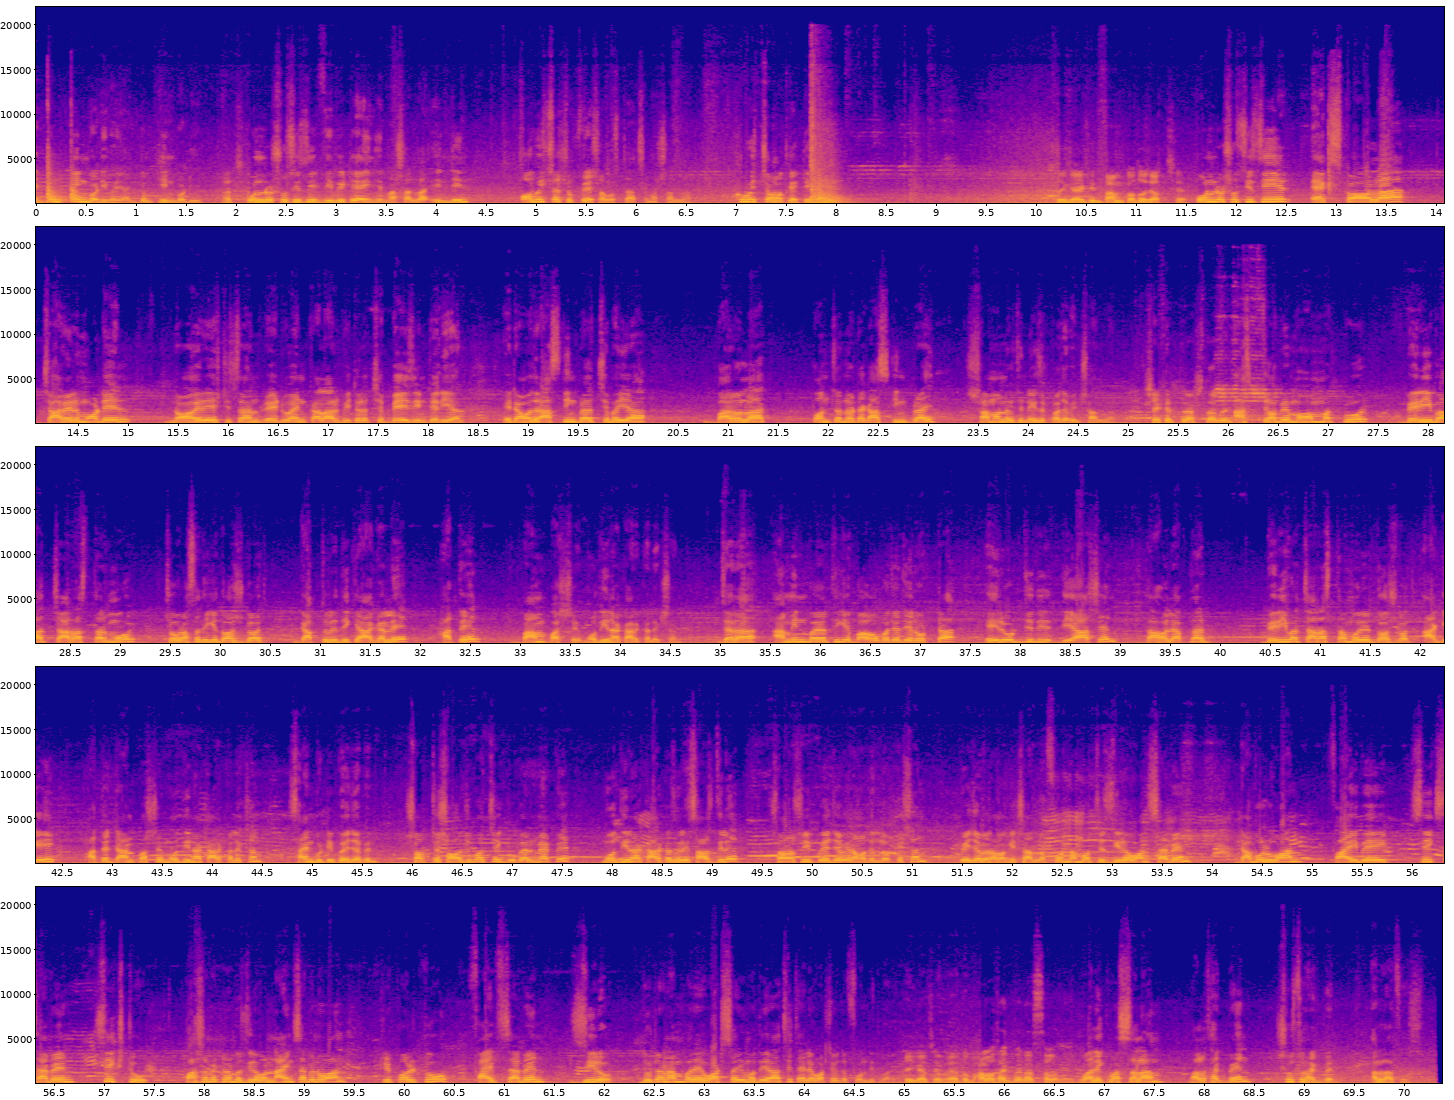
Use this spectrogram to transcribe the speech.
একদম তিন বডি ভাই একদম তিন বডি আচ্ছা। পনেরোশো সিসি ভিভিটি ইঞ্জিন মাসাল্লাহ ইঞ্জিন অবিশ্বাস্য ফ্রেশ অবস্থা আছে মাসাল্লাহ খুবই চমৎকার একটি গাড়ি। তো এই গাড়িটির দাম কত যাচ্ছে? পনেরোশো সিসির এক্স কলা চারের মডেল নয় রেজিস্ট্রেশন রেড ওয়াইন কালার ভিতরে হচ্ছে বেজ ইন্টেরিয়াল এটা আমাদের আস্কিং প্রাইস হচ্ছে ভাইয়া বারো লাখ পঞ্চান্ন টাকা আস্কিং প্রাইস সামান্য কিছু নেগেট করা যাবে ইনশাল্লাহ সেক্ষেত্রে আসতে হবে? আসতে হবে মোহাম্মদপুর বেরিবাদ চার রাস্তার মোড় চৌরাস্তা থেকে দশ গজ গাবতলির দিকে আগালে হাতের বাম পাশে মদিনা কার কালেকশন যারা আমিন বাজার থেকে বাবুবাজার যে রোডটা এই রোড যদি দিয়ে আসেন তাহলে আপনার বেরিবাদ চার রাস্তা মোড়ের দশ গজ আগেই হাতের ডান পাশে মদিনা কার কালেকশন সাইনবোর্ডটি পেয়ে যাবেন। সবচেয়ে সহজ হচ্ছে গুগল ম্যাপে মদিনা কার কালেকশন সার্চ দিলে সরাসরি পেয়ে যাবেন আমাদের লোকেশন পেয়ে যাবেন আমাকে ইনশাআল্লাহ। ফোন নম্বর হচ্ছে zero one seven double one five eight six seven six two. একটা number zero one nine seven one triple two five seven zero. দুটো নম্বরে হোয়াটসঅ্যাপের মধ্যে আছে তাহলে হোয়াটসঅ্যাপে ফোন দিতে পারেন। ঠিক আছে ভাইয়া তো ভালো থাকবেন আসসালাম আলাইকুম। ওয়ালাইকুম আসসালাম ভালো থাকবেন সুস্থ থাকবেন। আল্লাহ হাফিজ।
